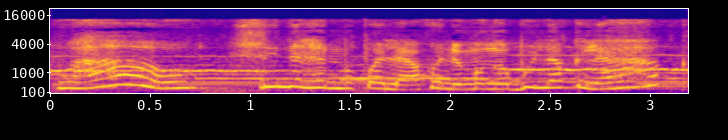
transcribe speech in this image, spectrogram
Wow! Dinalhan mo pala ako ng mga bulaklak.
